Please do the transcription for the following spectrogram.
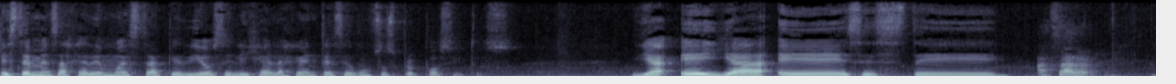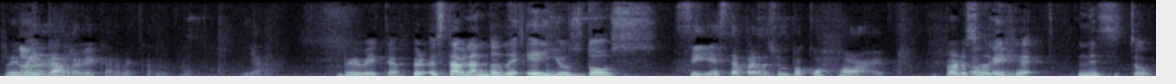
Este mensaje demuestra que Dios elige a la gente según sus propósitos. Ya, ella es este... A Sara. No, Rebeca. No, no, Rebeca, Rebeca. Ya. Rebeca. Pero está hablando de ellos dos. Sí, esta parte es un poco hard. Por eso dije, necesito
